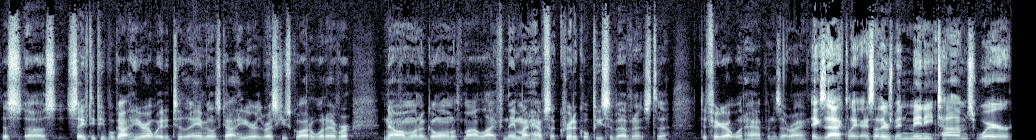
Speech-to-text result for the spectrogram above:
the uh, safety people got here. I waited till the ambulance got here, the rescue squad or whatever. Now I'm going to go on with my life, and they might have some critical piece of evidence to to figure out what happened. Is that right? Exactly. So there's been many times where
